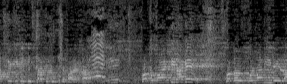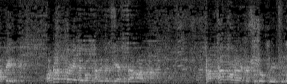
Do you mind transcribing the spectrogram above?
আজকে তিনি বিস্তার থেকে উঠতে পারেন না। গত কয়েকদিন আগে, গত কোরবানি ঈদের রাতে হঠাৎ করে বেগম খালেদা জিয়ার সাথে আমার সাক্ষাৎ করার একটা সুযোগ পেয়েছিল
